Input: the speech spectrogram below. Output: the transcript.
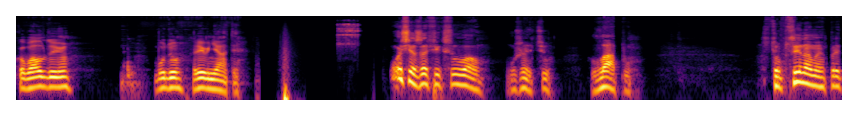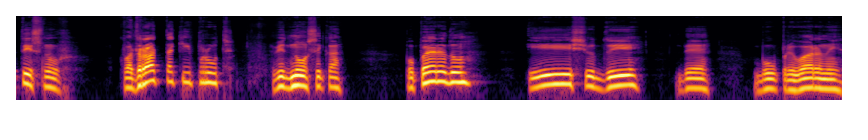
ковалдою буду рівняти. Ось я зафіксував уже цю лапу. Струбцинами притиснув квадрат такий прут від носика попереду і сюди, де був приварений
